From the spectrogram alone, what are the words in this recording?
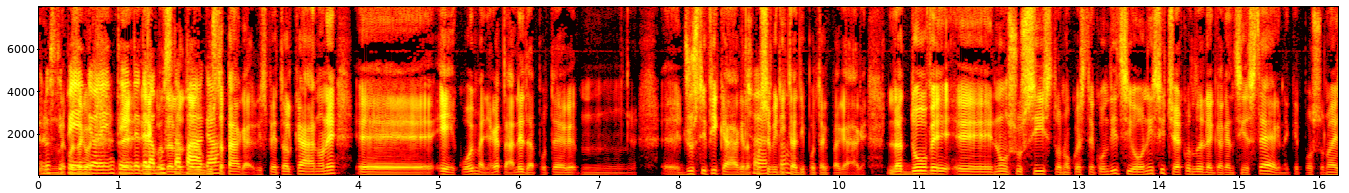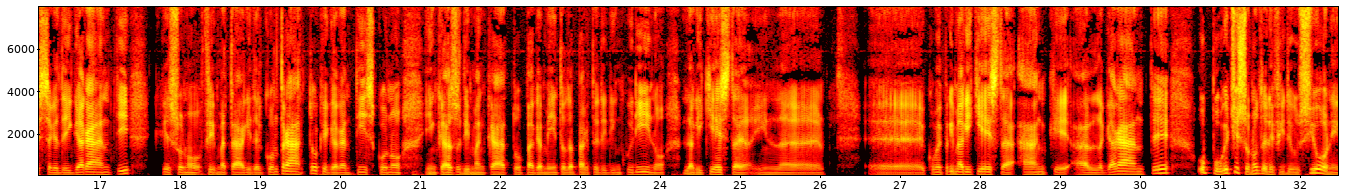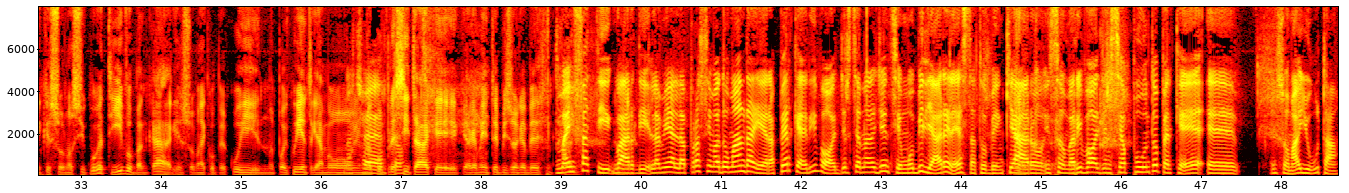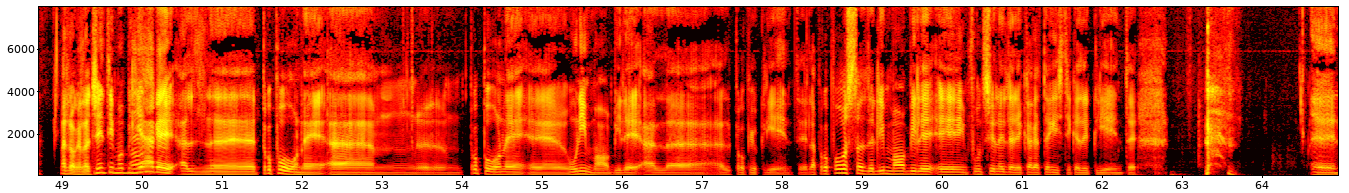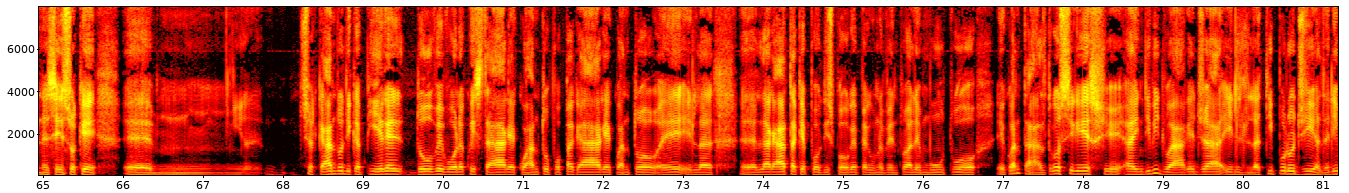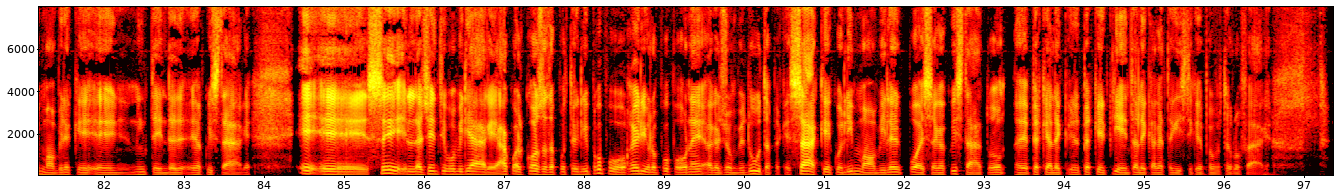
lo stipendio cosa, lei intende eh, della, ecco, busta della, paga. della busta paga rispetto al canone eh, equo in maniera tale da poter mh, eh, giustificare la certo. possibilità di poter pagare. Laddove eh, non sussistono queste condizioni si cercano delle garanzie esterne che possono essere dei garanti che sono firmatari del contratto, che garantiscono in caso di mancato pagamento da parte dell'inquilino la richiesta in, eh, eh, come prima richiesta anche al garante, oppure ci sono delle fideussioni che sono assicurativo, bancarie, insomma, ecco, per cui poi qui entriamo Ma in certo. una complessità che chiaramente bisognerebbe... Ma infatti, guardi, la, mia, la prossima domanda era perché rivolgersi a un'agenzia immobiliare? Lei è stato ben chiaro, Ecco. insomma, rivolgersi appunto perché... Eh, insomma aiuta. Allora, l'agente immobiliare al, eh, propone, ehm, propone eh, un immobile al, al, proprio cliente. La proposta dell'immobile è in funzione delle caratteristiche del cliente. eh, nel senso che ehm, cercando di capire dove vuole acquistare, quanto può pagare, quanto è il, eh, la rata che può disporre per un eventuale mutuo e quant'altro, si riesce a individuare già il, la tipologia dell'immobile che eh, intende acquistare. E eh, se l'agente immobiliare ha qualcosa da potergli proporre, glielo propone a ragion veduta perché sa che quell'immobile può essere acquistato eh, perché, le, perché il cliente ha le caratteristiche per poterlo fare.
